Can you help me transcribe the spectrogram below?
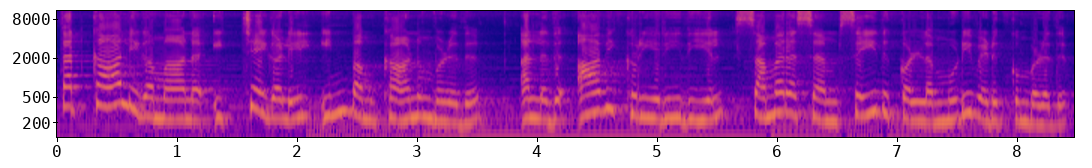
தற்காலிகமான இச்சைகளில் இன்பம் காணும் பொழுது அல்லது ஆவிக்குரிய ரீதியில் சமரசம் செய்து கொள்ள முடிவெடுக்கும் பொழுது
